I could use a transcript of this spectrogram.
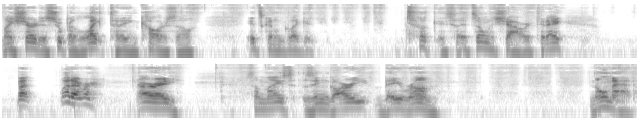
My shirt is super light today in color, so it's going to look like it took its, its own shower today. But whatever. Alrighty. Some nice Zingari Bay rum. Nomad.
